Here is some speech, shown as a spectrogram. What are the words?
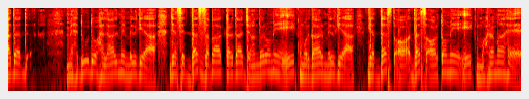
عدد محدود و حلال میں مل گیا، جیسے دس ذبح کردہ جانوروں میں ایک مردار مل گیا، یا دس دس عورتوں میں ایک محرمہ ہے،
